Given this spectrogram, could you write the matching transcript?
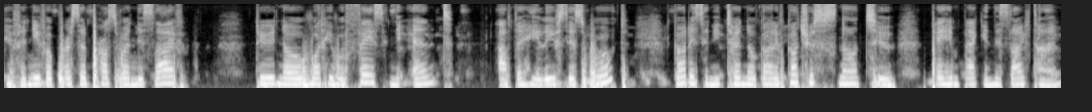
If an evil person prosper in this life, do you know what he will face in the end after he leaves this world? God is an eternal God. If God chooses not to pay him back in this lifetime,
